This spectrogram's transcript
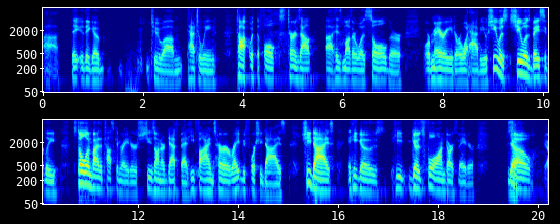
uh, they they go to um, Tatooine talk with the folks. Turns out uh, his mother was sold or or married or what have you. She was she was basically stolen by the Tusken Raiders. She's on her deathbed. He finds her right before she dies. She dies, and he goes he goes full on Darth Vader. Yeah. So yeah.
